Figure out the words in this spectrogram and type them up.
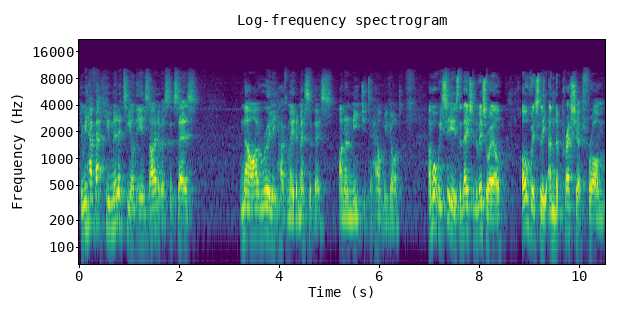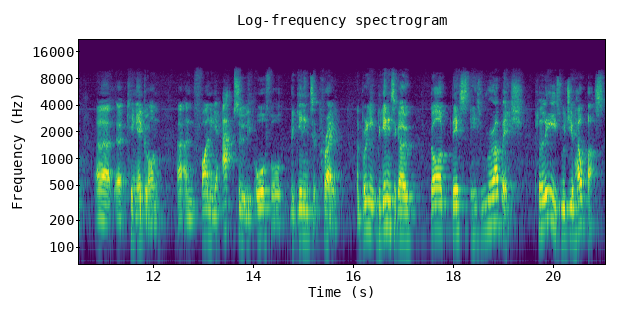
Do we have that humility on the inside of us that says, No, I really have made a mess of this, and I need you to help me, God? And what we see is the nation of Israel, obviously under pressure from uh, uh, King Eglon, uh, and finding it absolutely awful, beginning to pray and bringing, beginning to go, God, this is rubbish. Please, would you help us?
